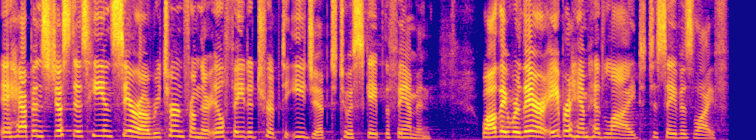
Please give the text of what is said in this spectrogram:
It happens just as he and Sarah returned from their ill fated trip to Egypt to escape the famine. While they were there, Abraham had lied to save his life.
